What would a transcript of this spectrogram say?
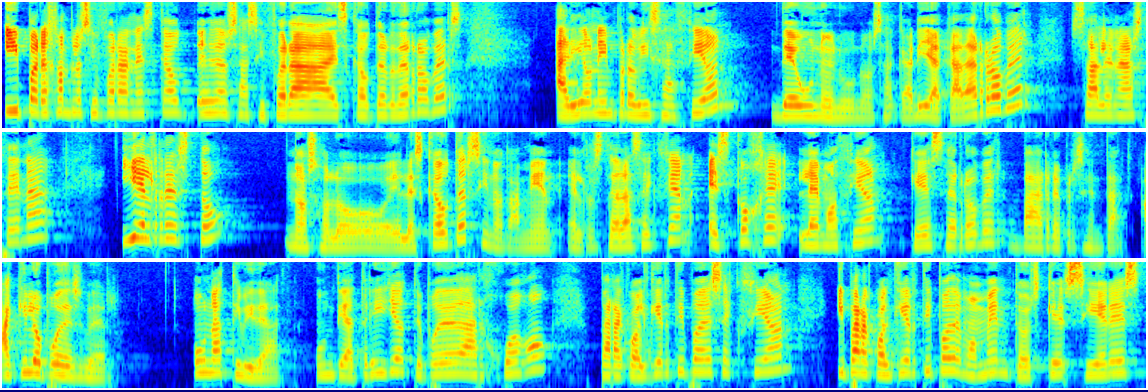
Y por ejemplo, si fueran scout, eh, o sea, si fuera scouter de rovers, haría una improvisación de uno en uno. Sacaría cada rover, salen a escena y el resto no solo el scouter, sino también el resto de la sección, escoge la emoción que ese rover va a representar. Aquí lo puedes ver. Una actividad, un teatrillo, te puede dar juego para cualquier tipo de sección y para cualquier tipo de momento. Es que si eres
